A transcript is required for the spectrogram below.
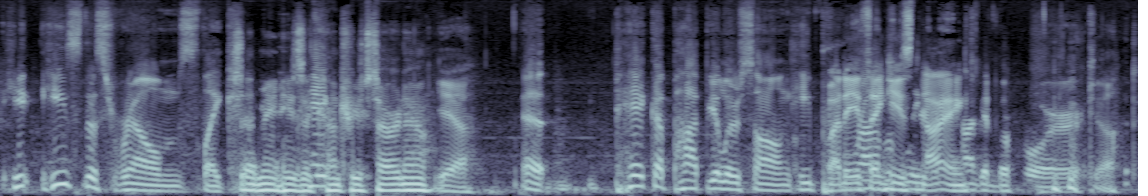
he, he's this realm's like. Does that mean he's a country star now? Yeah. Uh, pick a popular song. He Why do you think he's probably dying? sung it before. God.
